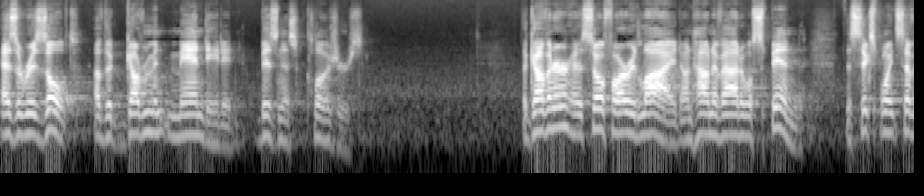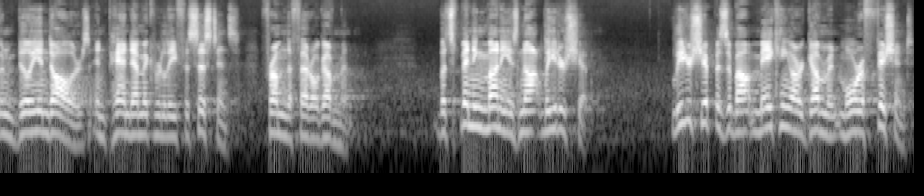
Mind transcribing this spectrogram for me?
as a result of the government mandated business closures. The governor has so far relied on how Nevada will spend the $6.7 billion in pandemic relief assistance from the federal government. But spending money is not leadership. Leadership is about making our government more efficient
